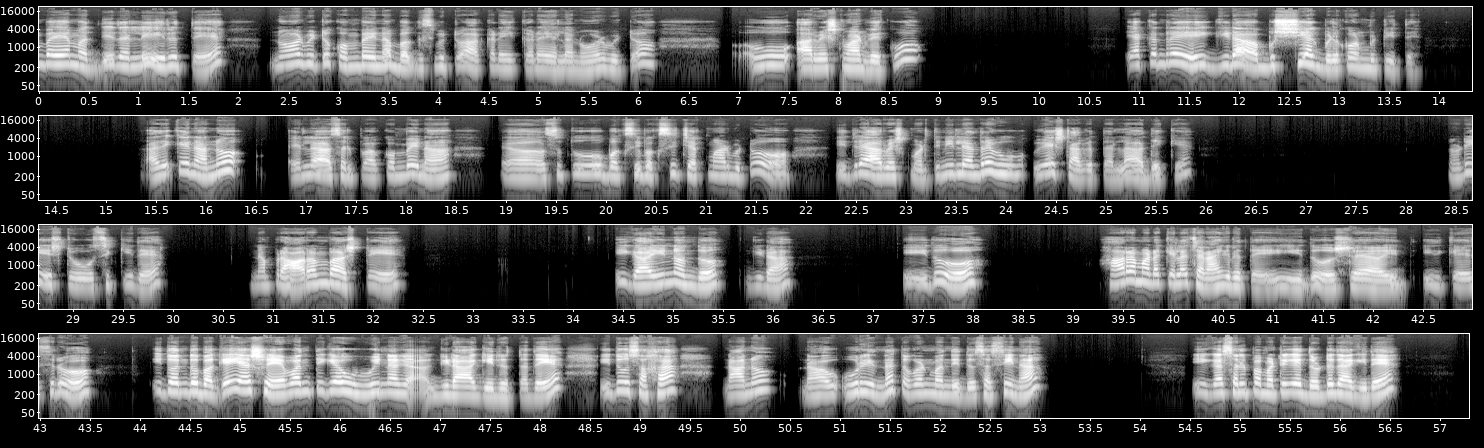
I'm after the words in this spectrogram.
ಕೊಂಬೆಯ ಮಧ್ಯದಲ್ಲಿ ಇರುತ್ತೆ. ನೋಡಿಬಿಟ್ಟು ಕೊಂಬೆನ ಬಗ್ಗಿಸ್ಬಿಟ್ಟು ಆ ಕಡೆ ಈ ಕಡೆ ಎಲ್ಲ ನೋಡಿಬಿಟ್ಟು ಹೂ ಹಾರ್ವೆಸ್ಟ್ ಮಾಡಬೇಕು. ಯಾಕಂದರೆ ಈ ಗಿಡ ಬುಷಿಯಾಗಿ ಬೆಳ್ಕೊಂಡ್ಬಿಟ್ಟಿತ್ತೆ. ಅದಕ್ಕೆ ನಾನು ಎಲ್ಲ ಸ್ವಲ್ಪ ಕೊಂಬೆನ ಸುತ್ತು ಬಗ್ಸಿ ಬಗ್ಸಿ ಚೆಕ್ ಮಾಡಿಬಿಟ್ಟು ಇದ್ದರೆ ಹಾರ್ವೆಸ್ಟ್ ಮಾಡ್ತೀನಿ. ಇಲ್ಲಾಂದರೆ ವೇಸ್ಟ್ ಆಗುತ್ತಲ್ಲ ಅದಕ್ಕೆ. ನೋಡಿ ಇಷ್ಟು ಸಿಕ್ಕಿದೆ. ನಮ್ಮ ಪ್ರಾರಂಭ ಅಷ್ಟೇ. ಈಗ ಇನ್ನೊಂದು ಗಿಡ. ಇದು ಹಾರ ಮಾಡೋಕ್ಕೆಲ್ಲ ಚೆನ್ನಾಗಿರುತ್ತೆ. ಇದು ಶ್ರೇ, ಇದ್- ಇದಕ್ಕೆ ಹೆಸರು ಇದೊಂದು ಬಗೆಯ ಸೇವಂತಿಗೆ ಹೂವಿನ ಗಿಡ ಆಗಿರುತ್ತದೆ. ಇದು ಸಹ ನಾನು, ನಾವು ಊರಿಂದ ತಗೊಂಡು ಬಂದಿದ್ದು ಸಸಿನ. ಈಗ ಸ್ವಲ್ಪ ಮಟ್ಟಿಗೆ ದೊಡ್ಡದಾಗಿದೆ.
